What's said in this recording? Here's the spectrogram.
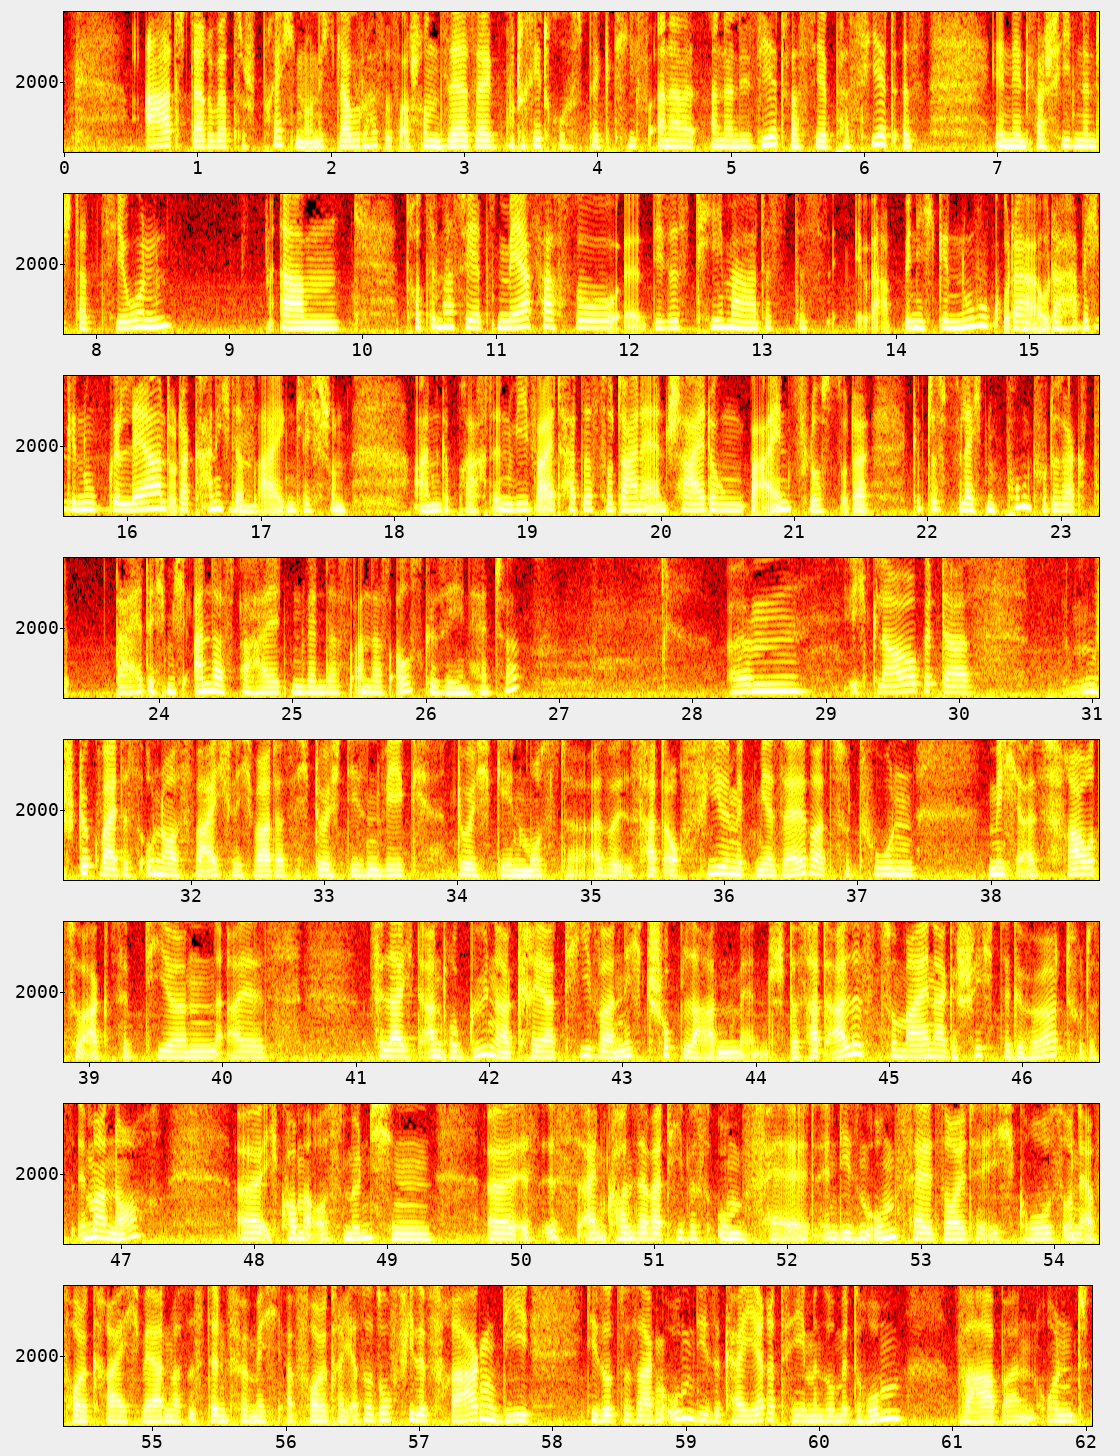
Art, darüber zu sprechen. Und ich glaube, du hast es auch schon sehr, sehr gut retrospektiv analysiert, was dir passiert ist in den verschiedenen Stationen. Ähm, trotzdem hast du jetzt mehrfach so äh, dieses Thema, das, das ja, bin ich genug oder, mhm. oder habe ich genug gelernt oder kann ich das mhm. eigentlich schon angebracht? Inwieweit hat das so deine Entscheidung beeinflusst? Oder gibt es vielleicht einen Punkt, wo du sagst, da hätte ich mich anders verhalten, wenn das anders ausgesehen hätte? Ähm, ich glaube, dass ein Stück weit es unausweichlich war, dass ich durch diesen Weg durchgehen musste. Also es hat auch viel mit mir selber zu tun, mich als Frau zu akzeptieren, als vielleicht androgyner, kreativer, nicht Schubladenmensch. Das hat alles zu meiner Geschichte gehört, tut es immer noch. Äh, ich komme aus München. Äh, es ist ein konservatives Umfeld. In diesem Umfeld sollte ich groß und erfolgreich werden. Was ist denn für mich erfolgreich? Also so viele Fragen, die, die sozusagen um diese Karrierethemen so mit rumwabern. Und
